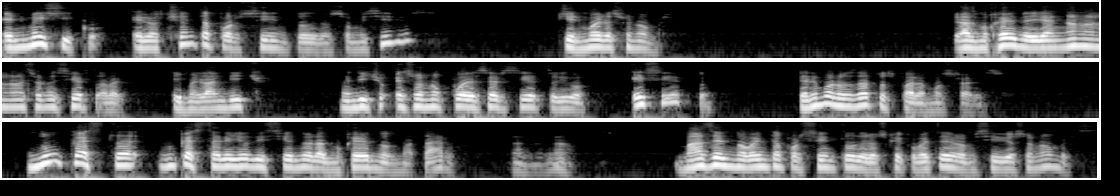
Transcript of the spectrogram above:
En México, el 80% de los homicidios, quien muere es un hombre. Las mujeres me dirían, no, no, no, eso no es cierto. A ver, y me lo han dicho. Me han dicho, eso no puede ser cierto. Digo, es cierto. Tenemos los datos para mostrar eso. Nunca, está, nunca estaré yo diciendo las mujeres nos mataron. No, no, no más del 90% de los que cometen el homicidio son hombres.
